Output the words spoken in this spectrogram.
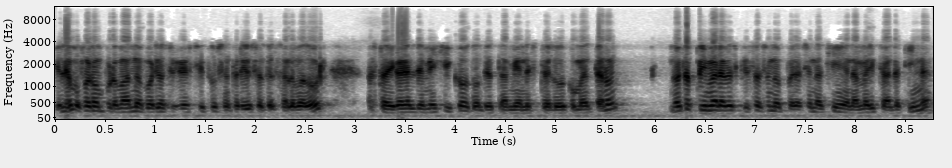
y luego fueron probando varios ejércitos, entre ellos el de Salvador, hasta llegar al de México, donde también este, lo documentaron. No es la primera vez que se hace una operación así en América Latina.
